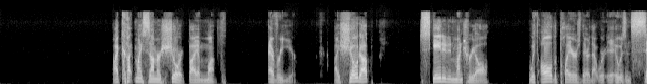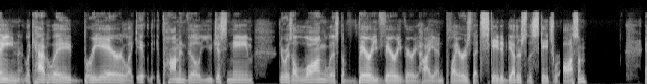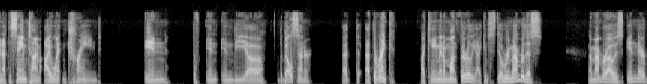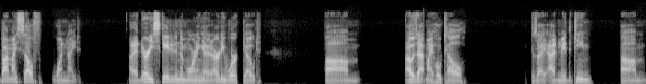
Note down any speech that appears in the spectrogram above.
I cut my summer short by a month every year. I showed up, skated in Montreal with all the players there that were, it was insane. Lecavalier, Briere, like it, it Pominville, you just name there was a long list of very, very, very high end players that skated together. So the skates were awesome. And at the same time, I went and trained in the in in the uh the Bell Center at the, at the rink. I came in a month early. I can still remember this. I remember I was in there by myself one night. I had already skated in the morning. I had already worked out. Um, I was at my hotel because I, I hadn't made the team. Um,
